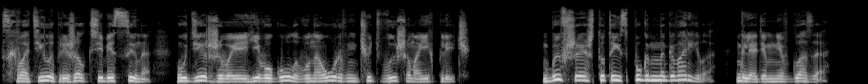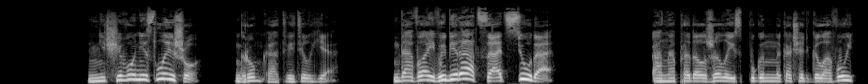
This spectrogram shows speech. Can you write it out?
Схватил и прижал к себе сына, удерживая его голову на уровне чуть выше моих плеч. Бывшая что-то испуганно говорила, глядя мне в глаза. «Ничего не слышу!» — громко ответил я. «Давай выбираться отсюда!» Она продолжала испуганно качать головой,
